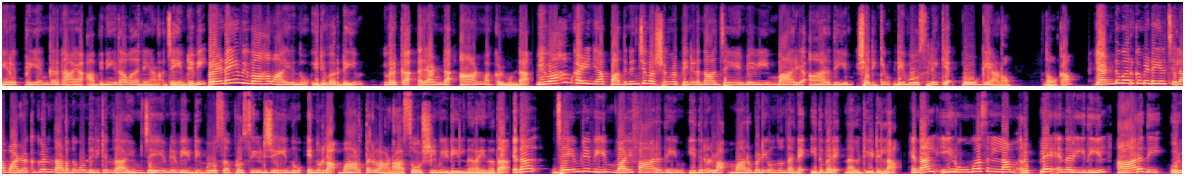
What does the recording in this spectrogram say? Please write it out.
ഏറെ പ്രിയങ്കരനായ അഭിനേതാവ് തന്നെയാണ് ജയം രവി. പ്രണയ വിവാഹമായിരുന്നു ഇരുവരുടെയും. ഇവർക്ക് രണ്ട് ആൺമക്കളുമുണ്ട്. വിവാഹം കഴിഞ്ഞ പതിനഞ്ച് വർഷങ്ങൾ പിന്നിടുന്ന ജയൻ രവിയും ഭാര്യ ആരതിയും ശരിക്കും ഡിവോഴ്സിലേക്ക് പോവുകയാണോ? നോക്കാം. രണ്ടുപേർക്കും ഇടയിൽ ചില വഴക്കുകൾ നടന്നുകൊണ്ടിരിക്കുന്നതായും ജയം രവി ഡിവോഴ്സ് പ്രൊസീഡ് ചെയ്യുന്നു എന്നുള്ള വാർത്തകളാണ് സോഷ്യൽ മീഡിയയിൽ നിറയുന്നത്. എന്നാൽ ജയം രവിയും വൈഫ് ആരതിയും ഇതിനുള്ള മറുപടി ഒന്നും തന്നെ ഇതുവരെ നൽകിയിട്ടില്ല. എന്നാൽ ഈ റൂമേഴ്സിനെല്ലാം റിപ്ലൈ എന്ന രീതിയിൽ ആരതി ഒരു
